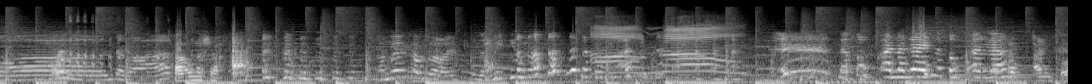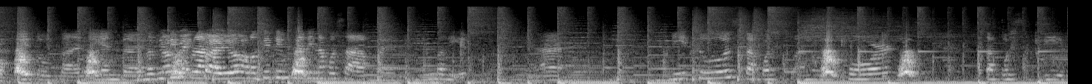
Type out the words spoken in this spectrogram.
Wow, ang sarap. Tao na siya. Mamaya ka, guys. Sabi na. Natukan na guys, natukan na. Nasapaan ko. Guys, ayan guys. Magtitimpla, tayo. magtitimpla din ako sa akin. Yung maliit. Ayan. Lettuce, tapos ano, pork, tapos beef.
